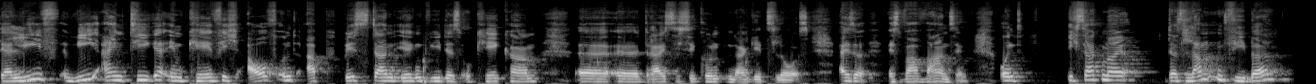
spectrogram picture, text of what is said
Der lief wie ein Tiger im Käfig auf und ab, bis dann irgendwie das Okay kam, äh, äh, 30 Sekunden, dann geht's los. Also es war Wahnsinn. Und ich sag mal, das Lampenfieber,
